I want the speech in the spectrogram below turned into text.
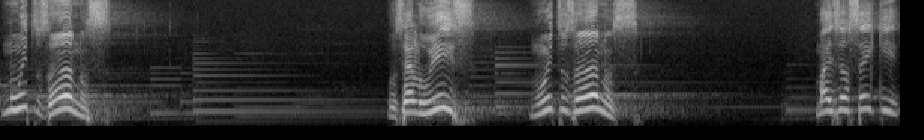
muitos anos. O Zé Luiz, muitos anos. Mas eu sei que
